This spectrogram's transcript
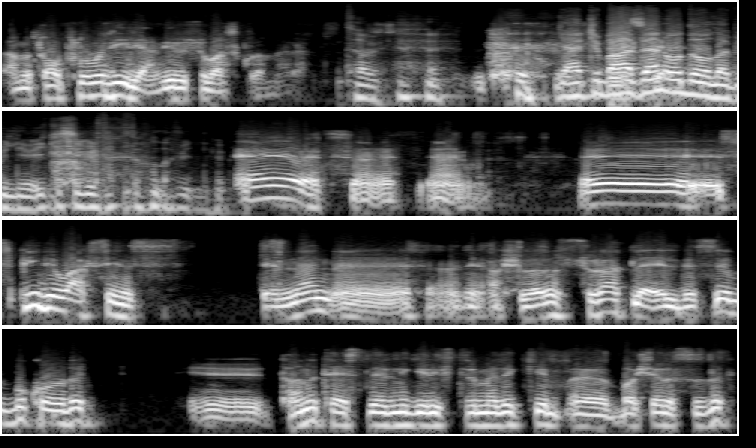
ama toplumu değil yani virüsü baskılama herhalde. Tabii. Gerçi bazen o da olabiliyor. İkisi birden de olabiliyor. Evet. Evet. Yani. E, speedy vaccines denilen e, hani aşıların süratle eldesi bu konuda e, tanı testlerini geliştirmedeki e, başarısızlık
